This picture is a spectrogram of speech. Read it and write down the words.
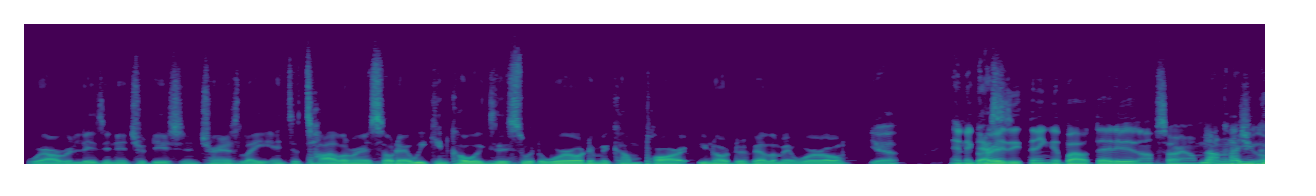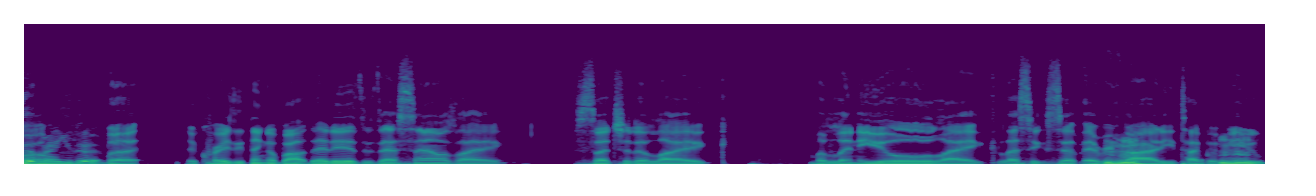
where our religion and tradition translate into tolerance so that we can coexist with the world and become part, you know, development world. Yeah. And the That's- crazy thing about that is, I'm sorry, I'm No, gonna no, cut you you good, off. man. You good. But the crazy thing about that is, is that sounds like such a like millennial, like let's accept everybody type of Mhm. view,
